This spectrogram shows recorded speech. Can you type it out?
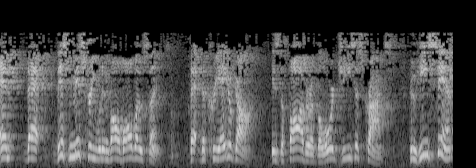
And that this mystery would involve all those things. That the Creator God is the Father of the Lord Jesus Christ, who He sent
